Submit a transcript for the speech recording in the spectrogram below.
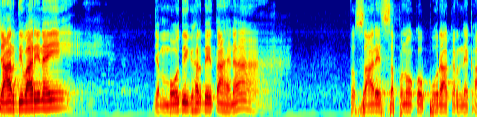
चार दीवारी नहीं, जब मोदी घर देता है ना तो सारे सपनों को पूरा करने का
